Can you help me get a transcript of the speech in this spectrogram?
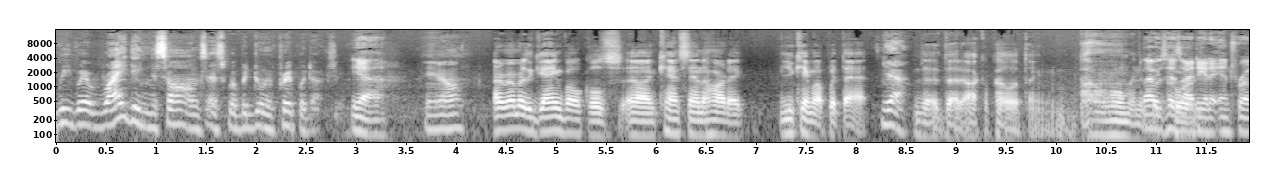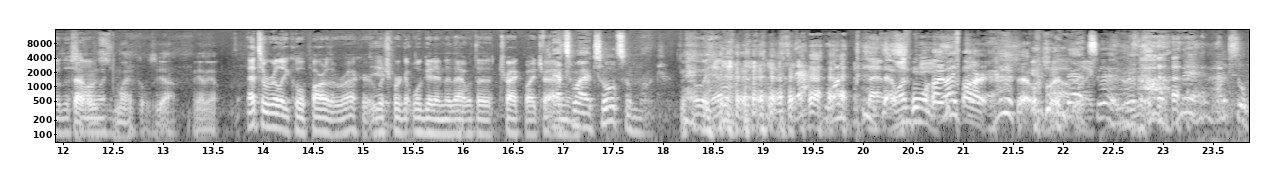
we were writing the songs as we were doing pre-production Yeah. you know I remember the gang vocals. Uh, Can't stand the heartache. You came up with that. yeah The that acapella thing. Boom. And That was his chord. idea to intro the That song was with. Michael's. Yeah. Yeah. Yeah. That's a really cool part of the record, which we're, we'll get into that with a track by track. that's I mean- why it sold so much Oh yeah. that one piece that one piece. right part. there. That Good one- job, that's Mike. it oh, man i'm so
